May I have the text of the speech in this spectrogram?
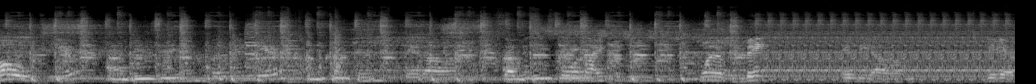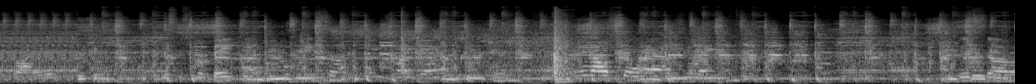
mold here. Put them in here. And uh, so this is for like when of bake in the um, the air fryer. This is for baking, pizza, things like that. And it also has, you know, this um,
